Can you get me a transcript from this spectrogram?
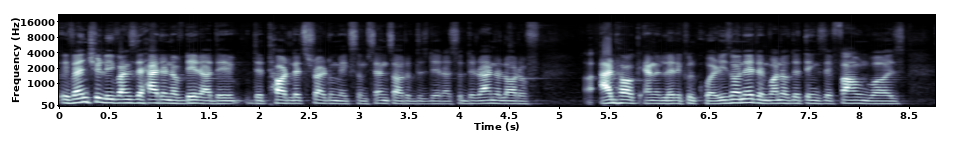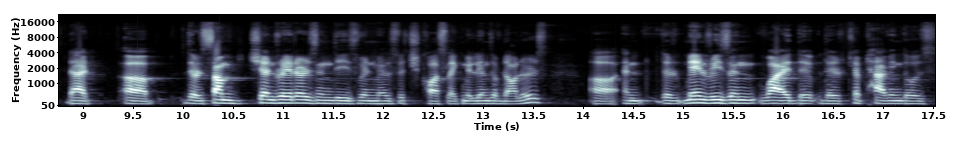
eventually, once they had enough data, they, they thought, let's try to make some sense out of this data. So they ran a lot of uh, ad hoc analytical queries on it, and one of the things they found was that uh, are some generators in these windmills which cost like millions of dollars. Uh, and the main reason why they, they kept having those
